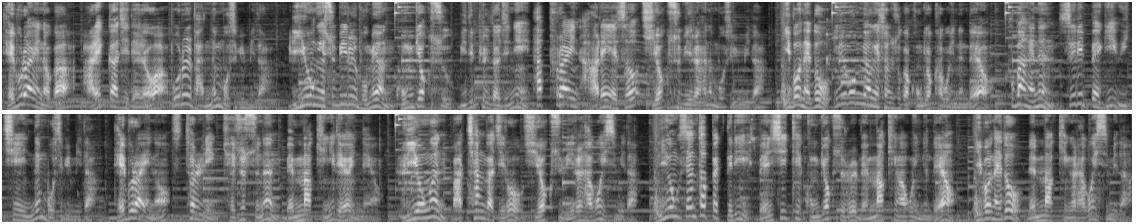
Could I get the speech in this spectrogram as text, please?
데브라이너가 아래까지 내려와 볼을 받는 모습입니다. 리옹의 수비를 보면 공격수, 미드필더진이 하프라인 아래에서 지역 수비를 하는 모습입니다. 이번에도 7명의 선수가 공격하고 있는데요. 후방에는 3백이 위치해 있는 모습입니다. 데브라이너, 스털링, 제수스는 맨마킹이 되어 있네요. 리옹은 마찬가지로 지역 수비를 하고 있습니다. 리옹 센터백들이 맨시티 공격수를 맨마킹하고 있는데요. 이번에도 맨마킹을 하고 있습니다.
